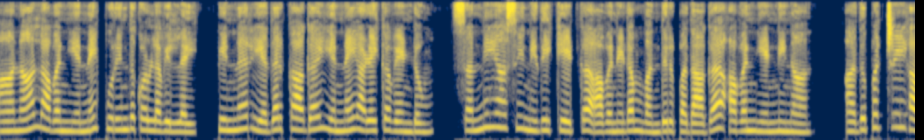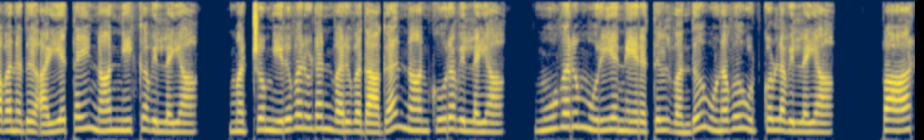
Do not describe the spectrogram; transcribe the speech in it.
ஆனால் அவன் என்னை புரிந்து கொள்ளவில்லை. பின்னர் எதற்காக என்னை அழைக்க வேண்டும்? சந்நியாசி நிதி கேட்க அவனிடம் வந்திருப்பதாக அவன் எண்ணினான். அதுபற்றி அவனது ஐயத்தை நான் நீக்கவில்லையா? மற்றும் இருவருடன் வருவதாக நான் கூறவில்லையா? மூவரும் உரிய நேரத்தில் வந்து உணவு உட்கொள்ளவில்லையா? பார்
